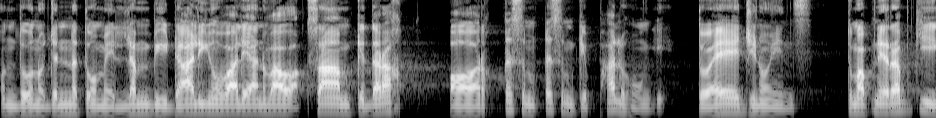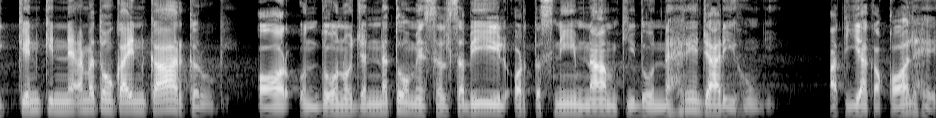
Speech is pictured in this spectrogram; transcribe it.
ان دونوں جنتوں میں لمبی ڈالیوں والے انواع و اقسام کے درخت اور قسم قسم کے پھل ہوں گے۔ تو اے جنو انس، تم اپنے رب کی کن کن نعمتوں کا انکار کرو گے اور ان دونوں جنتوں میں سلسبیل اور تسنیم نام کی دو نہریں جاری ہوں گی۔ عطیہ کا قول ہے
